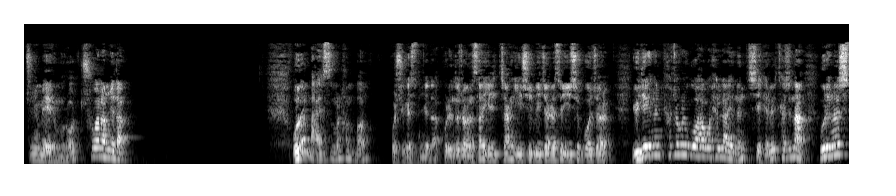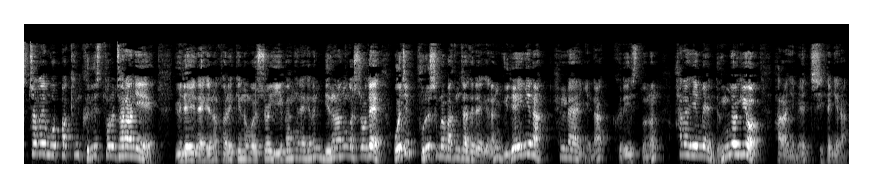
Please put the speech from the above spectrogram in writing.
주님의 이름으로 축원합니다. 오늘 말씀을 한번 보시겠습니다. 고린도전서 1장 22절에서 25절 유대인은 표적을 구하고 헬라인은 지혜를 타지나 우리는 십자가에 못 박힌 그리스도를 전하니 유대인에게는 거리끼는 것이요 이방인에게는 미련한 것이로 되 오직 부르심을 받은 자들에게는 유대인이나 헬라인이나 그리스도는 하나님의 능력이요 하나님의 지혜니라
